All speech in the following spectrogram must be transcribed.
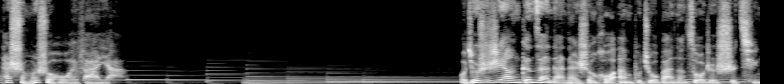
它什么时候会发芽。我就是这样跟在奶奶身后按部就班的做着事情，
